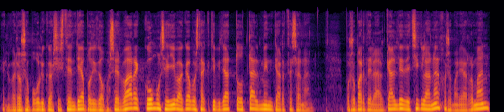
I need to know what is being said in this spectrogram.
El numeroso público asistente ha podido observar cómo se lleva a cabo esta actividad totalmente artesanal. Por su parte, el alcalde de Chiclana, José María Román,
